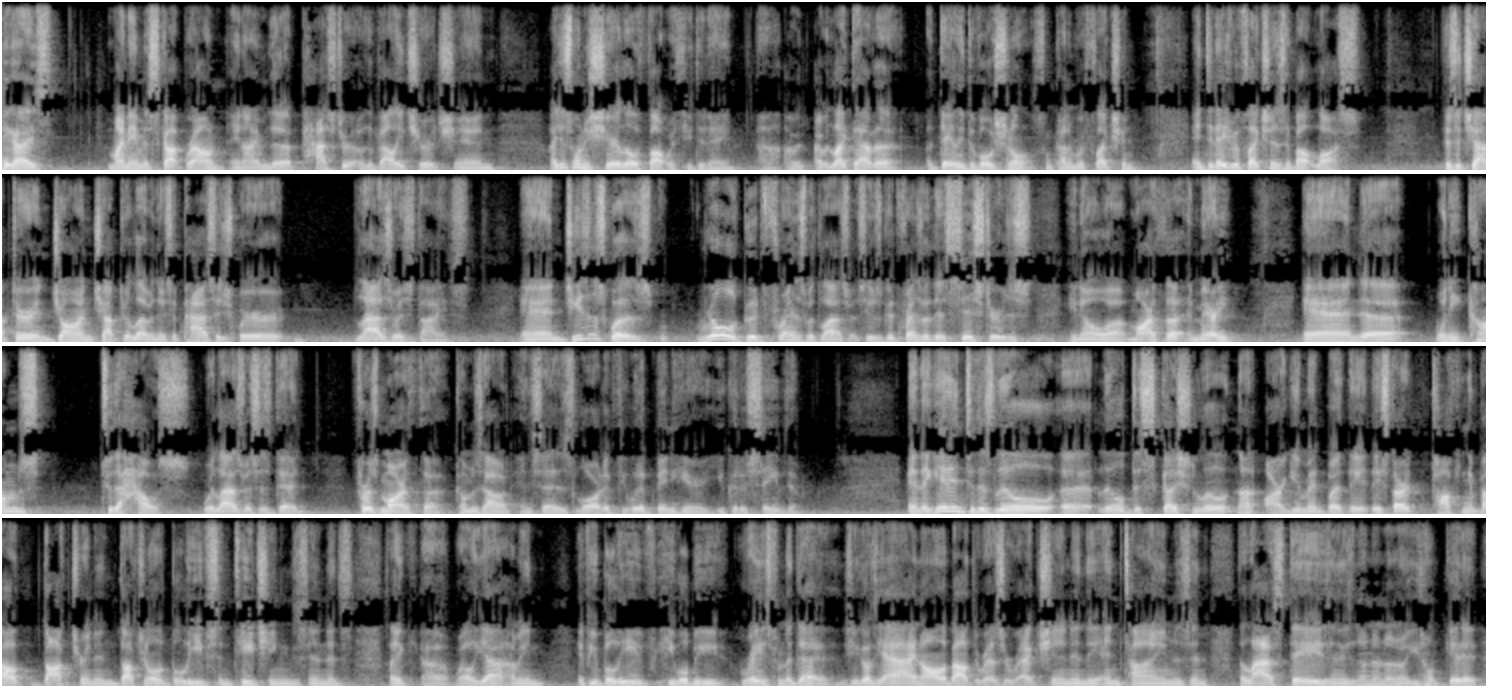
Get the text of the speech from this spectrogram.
Hey guys, my name is Scott Brown and I'm the pastor of the Valley Church and I just want to share a little thought with you today. Uh, I, would, I would like to have a, a daily devotional, some kind of reflection. And today's reflection is about loss. There's a chapter in John chapter 11, there's a passage where Lazarus dies. And Jesus was real good friends with Lazarus. He was good friends with his sisters, you know, uh, Martha and Mary. And uh, when he comes to the house where Lazarus is dead, first Martha comes out and says, Lord, if you would have been here, you could have saved him. And they get into this little, uh, little discussion, little, not argument, but they, they start talking about doctrine and doctrinal beliefs and teachings. And it's like, uh, well, yeah, I mean, if you believe, he will be raised from the dead. She goes, yeah, I know all about the resurrection and the end times and the last days. And he's, no, no, no, no, you don't get it.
